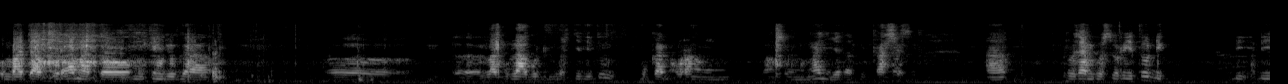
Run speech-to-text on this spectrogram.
pembaca Al-Quran atau mungkin juga eh, lagu-lagu di masjid itu bukan orang yang langsung mengaji ya tapi kaset. Nah, tulisan Gus itu di, di, di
